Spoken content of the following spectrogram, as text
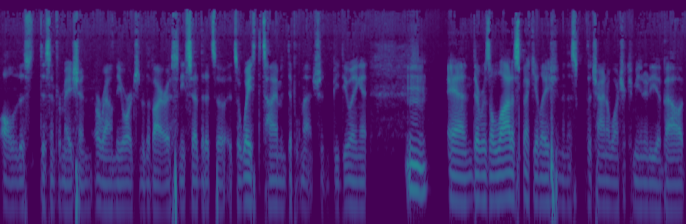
all of this disinformation around the origin of the virus, and he said that it's a it's a waste of time and diplomats shouldn't be doing it. Mm. And there was a lot of speculation in this, the China Watcher community about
